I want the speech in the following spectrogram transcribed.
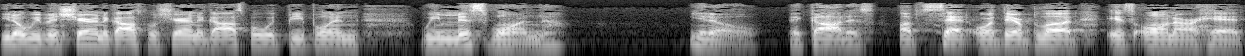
you know, we've been sharing the gospel, sharing the gospel with people and we miss one, you know, that God is upset or their blood is on our head.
